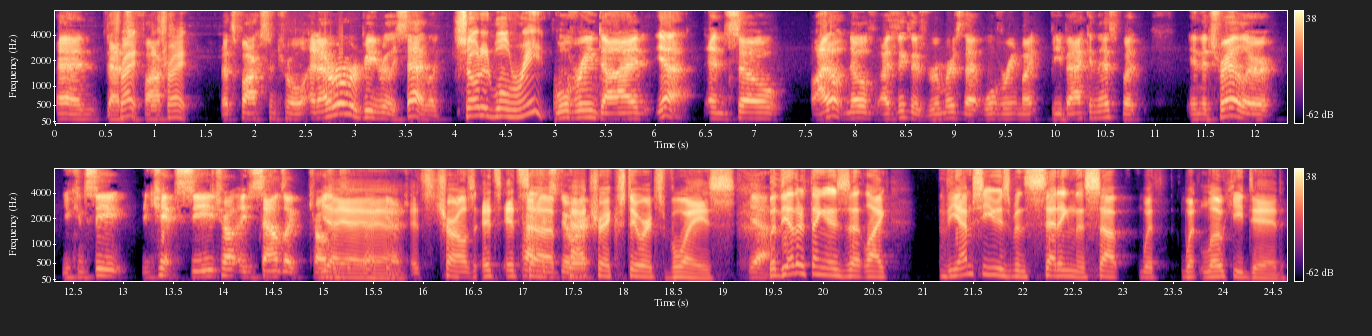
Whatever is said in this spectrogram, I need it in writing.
and that's, That's, right. Fox. That's right. That's Fox control. And I remember being really sad, like. So did Wolverine. Wolverine died. Yeah, and so I don't know. If, I think there's rumors that Wolverine might be back in this, but in the trailer, you can see you can't see Charles. He sounds like Charles. yeah, yeah, Xavier, yeah, you know, It's Charles. It's it's Patrick uh, Stewart. Patrick Stewart's voice. yeah. But the other thing is that like the MCU has been setting this up with what Loki did,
